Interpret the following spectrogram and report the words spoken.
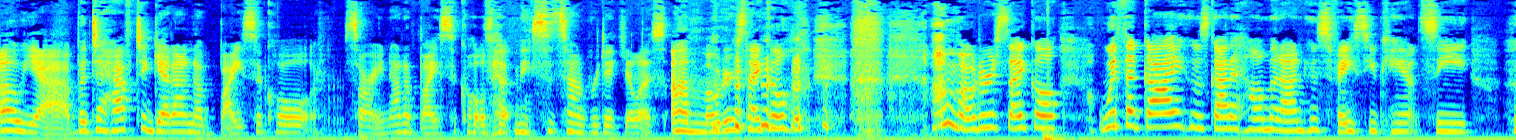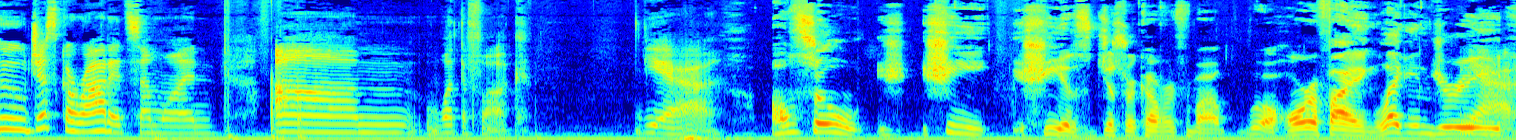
Oh yeah, but to have to get on a bicycle, sorry, not a bicycle, that makes it sound ridiculous. A motorcycle. a motorcycle with a guy who's got a helmet on whose face you can't see, who just garroted someone. Um what the fuck? Yeah. Also, she she has just recovered from a, a horrifying leg injury. Yeah.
